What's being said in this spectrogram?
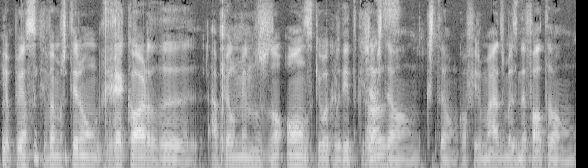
Eu penso que vamos ter um recorde. Há pelo menos 11 que eu acredito que já 11? estão, que estão confirmados, mas ainda faltam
